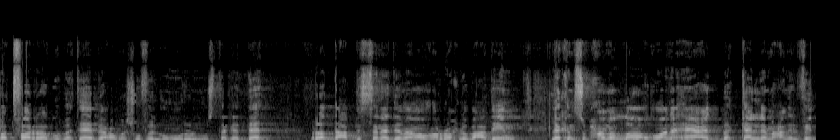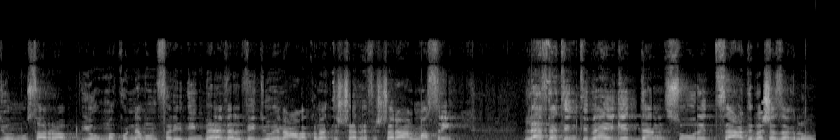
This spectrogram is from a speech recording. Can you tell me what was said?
بتفرج وبتابع وبشوف الأمور والمستجدات رد عبد السند يمامه وهنروح له بعدين. لكن سبحان الله وأنا قاعد بتكلم عن الفيديو المسرب يوم ما كنا منفردين بهذا الفيديو هنا على قناة الشرق في الشارع المصري لفت انتباهي جدا صورة سعد باشا زغلول.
